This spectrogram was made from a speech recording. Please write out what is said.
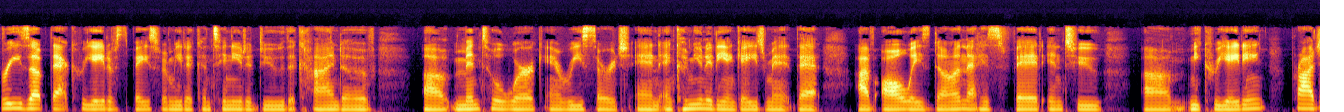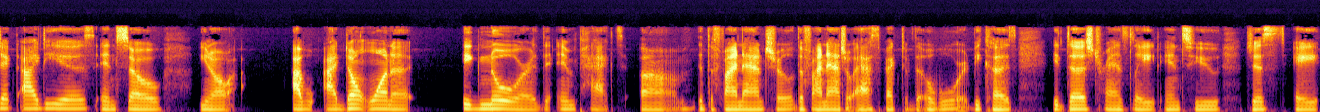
frees up that creative space for me to continue to do the kind of uh, mental work and research and, and community engagement that I've always done that has fed into um, me creating project ideas. And so, you know, I, I don't want to ignore the impact um, that the financial the financial aspect of the award because it does translate into just a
